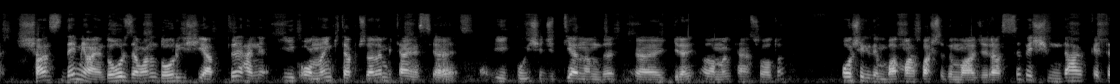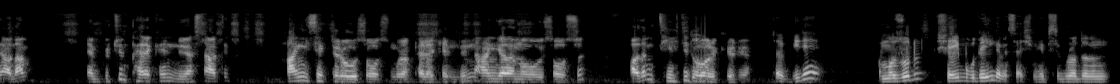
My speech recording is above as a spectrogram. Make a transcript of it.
şa- şans demiyor yani doğru zamanı doğru işi yaptı. Hani ilk online kitapçılardan bir tanesi yani. Evet. İlk bu işe ciddi anlamda e, giren adamların bir tanesi oldu. O şekilde ba- başladı macerası ve şimdi hakikaten adam yani bütün perakende dünyasında artık hangi sektör olursa olsun burada perakendenin hangi alan olursa olsun adam tehdit olarak görüyor. Tabii bir de Amazon'un şey modeli de mesela şimdi hepsi buradanın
